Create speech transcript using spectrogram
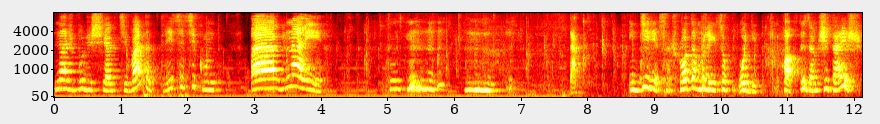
наш будущий активатор 30 секунд. Погнали! Так, интересно, что там происходит? Пап, ты там читаешь?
